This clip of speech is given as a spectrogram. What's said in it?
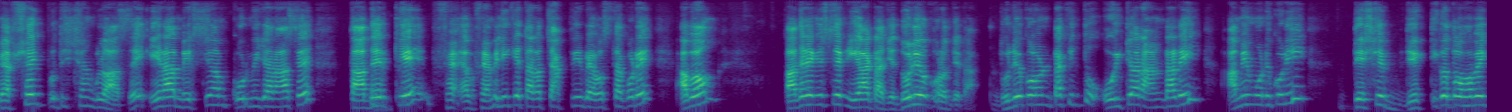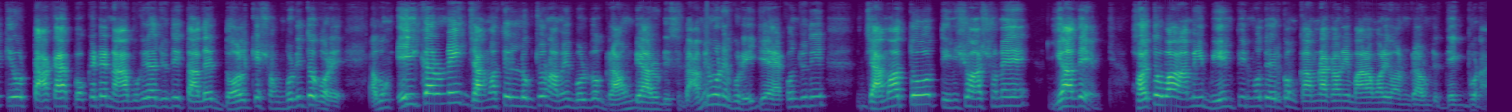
ব্যবসায়িক প্রতিষ্ঠানগুলো আছে, এরা মেক্সিমাম কর্মী যারা আছে, তাদেরকে ফ্যামিলিকে তারা চাকরির ব্যবস্থা করে এবং তাদের এগেইনস্ট এর ইয়াটা যে দলীয়করণ যেটা, দলীয়করণটা কিন্তু ওইটার আন্ডারেই আমি মনে করি দেশে ব্যক্তিগতভাবে কেউ টাকা পকেটে না ভইরা যদি তাদের দলকে সংগঠিত করে এবং এই কারণেই জামাতের লোকজন আমি বলব গ্রাউন্ডে আরও ডিসিপ্লিন। আমি মনে করি যে এখন যদি জামাতও ৩০০ আসনে ইয়া দেয়, হয়তোবা আমি বিএনপির মতো এরকম কামড়াকামড়ি মারামারি অন গ্রাউন্ড দেখব না।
